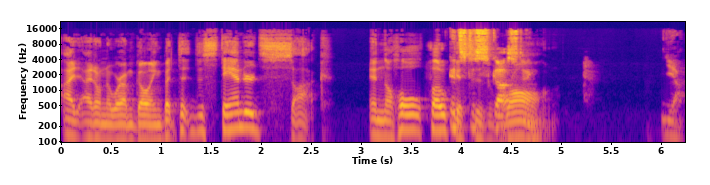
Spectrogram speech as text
I I don't know where I'm going, but the, the standards suck, and the whole focus is wrong. Yeah.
